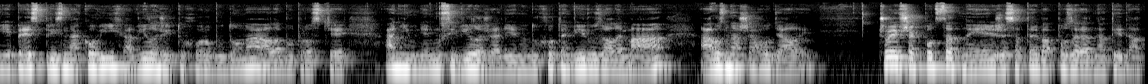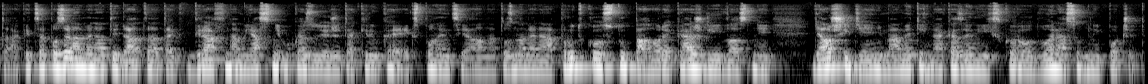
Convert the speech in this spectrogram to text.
je bezpríznakových a vyleží tú chorobu doma, alebo proste ani ju nemusí vyležať. Jednoducho ten vírus ale má a roznáša ho ďalej. Čo je však podstatné je, že sa treba pozerať na tie dáta. A keď sa pozeráme na tie dáta, tak graf nám jasne ukazuje, že tá krivka je exponenciálna. To znamená, prudko stúpa hore každý vlastne ďalší deň máme tých nakazených skoro dvojnásobný počet.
